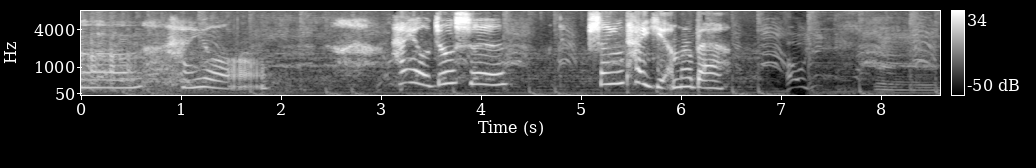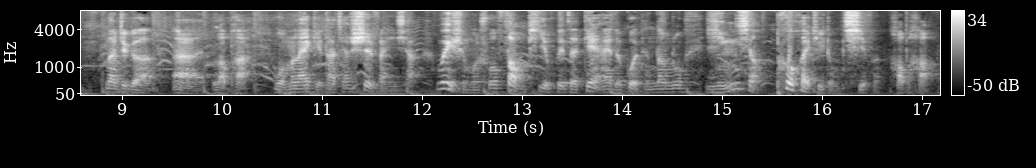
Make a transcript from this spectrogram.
嗯，还有，还有就是声音太爷们儿呗。嗯，那这个呃，老婆，我们来给大家示范一下，为什么说放屁会在恋爱的过程当中影响破坏这种气氛，好不好？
